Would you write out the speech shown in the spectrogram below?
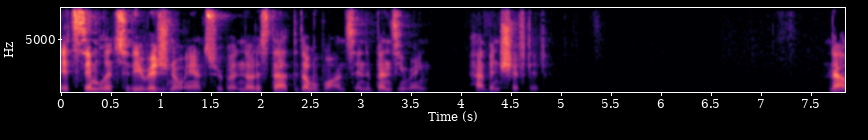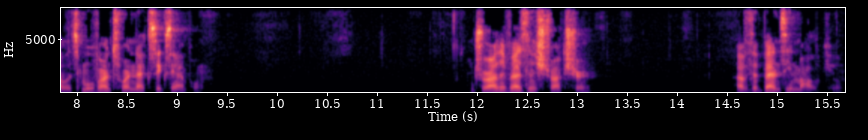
It's similar to the original answer, but notice that the double bonds in the benzene ring have been shifted. Now let's move on to our next example. Draw the resonance structure of the benzene molecule.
